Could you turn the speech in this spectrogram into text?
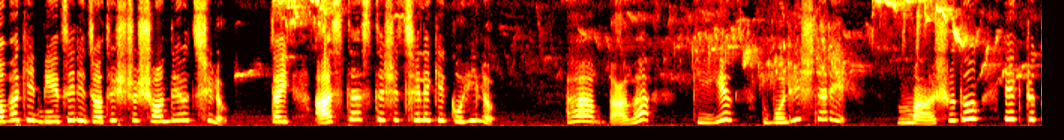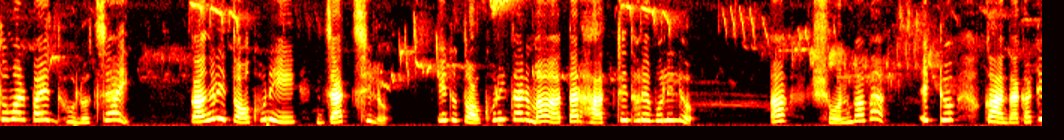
অভাগীর নিজেরই যথেষ্ট সন্দেহ ছিল, তাই আস্তে আস্তে সে ছেলেকে কহিল হা বাবা কি বলিস না রে, মা শুধু একটু তোমার পায়ে ধুলো চাই কাঙালি তখনই যাচ্ছিল, কিন্তু তখনই তার মা তার হাতটি ধরে বলিল, আ, শোন বাবা, একটু কাঁদাকাটি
